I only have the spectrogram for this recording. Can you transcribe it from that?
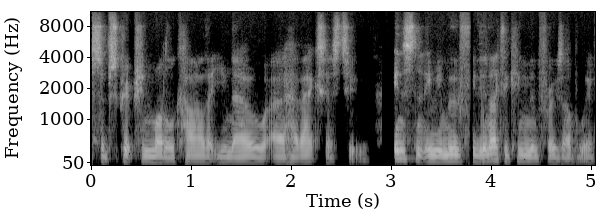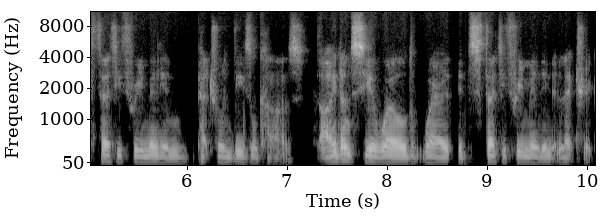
subscription model car that you now uh, have access to. Instantly, we move the United Kingdom, for example, we have 33 million petrol and diesel cars. I don't see a world where it's 33 million electric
